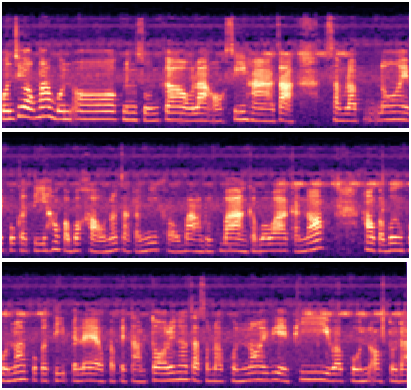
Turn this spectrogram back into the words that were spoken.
ผลที่ออกมาบนออกหนึ่งศูนย์เก้าล่างออกสี่หาจ้ะสำหรับน้อยปกติเฮากับบ่เขานอกจากกับมีเขาบางรุดบ้างกับบ่ว่ากันเนาะเฮากับเบิงผลน้อยปกติไปแล้วกับไปตามต่อด้วยนอกจากสำหรับผลน้อย VIP ว่าผลออกตัวใด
